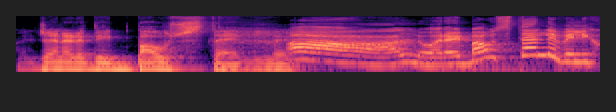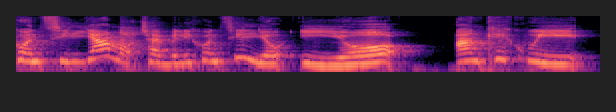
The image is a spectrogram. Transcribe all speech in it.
è? Il genere dei Baustelle. Ah, allora, i Baustelle ve li consigliamo, cioè ve li consiglio io, anche qui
